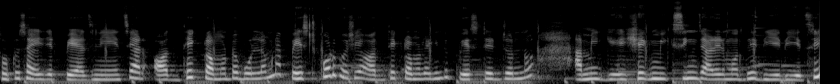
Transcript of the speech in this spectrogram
ছোট সাইজের পেঁয়াজ নিয়েছি, আর অর্ধেক টমেটো বললাম না পেস্ট করব, সেই অর্ধেক টমেটো কিন্তু পেস্টের জন্য আমি সে মিক্সিং জারের মধ্যে দিয়ে দিয়েছি।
